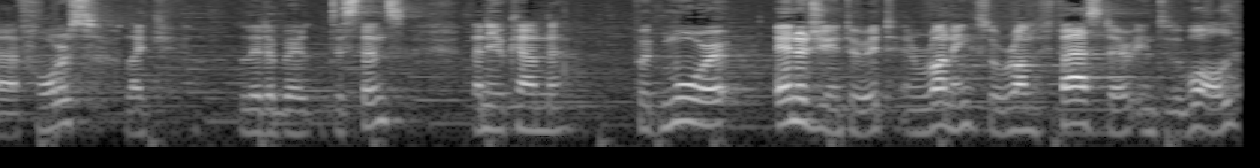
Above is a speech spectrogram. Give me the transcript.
uh, force, like a little bit distance, then you can put more energy into it and running, so run faster into the wall,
